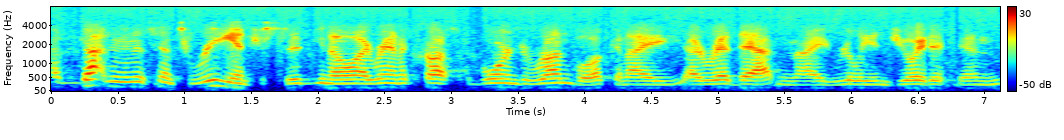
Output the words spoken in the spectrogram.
I've gotten in a sense re-interested. You know, I ran across the Born to Run book, and I I read that, and I really enjoyed it. And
